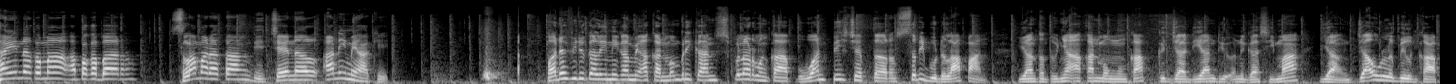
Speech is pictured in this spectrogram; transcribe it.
Hai nakama, apa kabar? Selamat datang di channel Anime Haki. Pada video kali ini kami akan memberikan spoiler lengkap One Piece Chapter 1008 yang tentunya akan mengungkap kejadian di Onigashima yang jauh lebih lengkap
